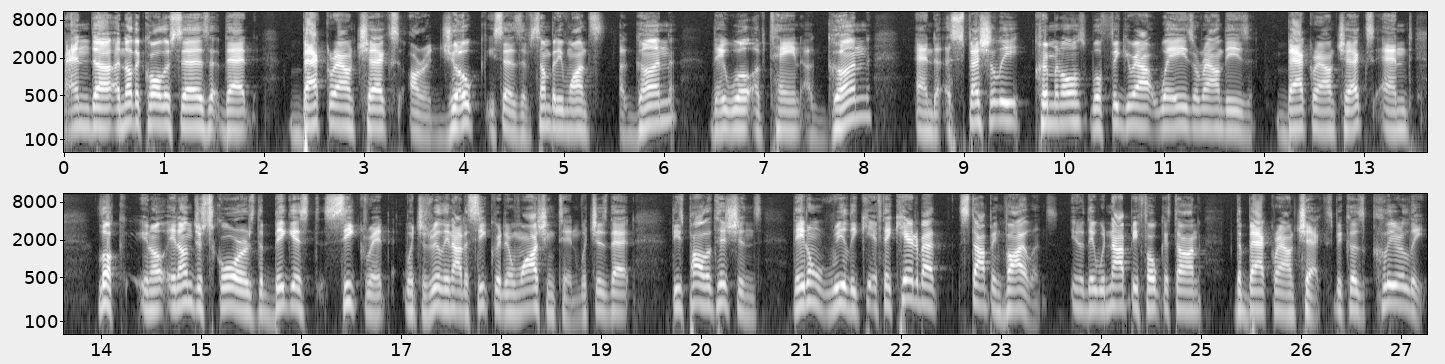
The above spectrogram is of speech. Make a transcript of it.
and uh, another caller says that Background checks are a joke. He says if somebody wants a gun, they will obtain a gun, and especially criminals will figure out ways around these background checks. And look, you know, it underscores the biggest secret, which is really not a secret in Washington, which is that these politicians, they don't really care. If they cared about stopping violence, you know, they would not be focused on the background checks because clearly,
